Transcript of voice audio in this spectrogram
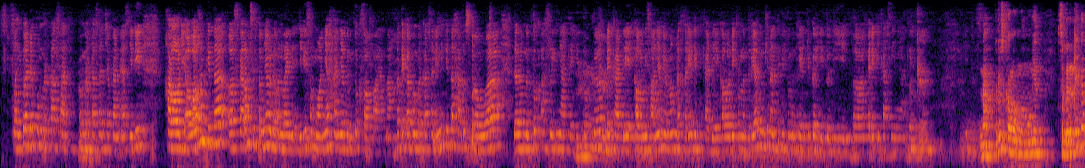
Setelah itu ada pemberkasan, pemberkasan CPNS. Jadi kalau di awal kan kita eh, sekarang sistemnya udah online ya, jadi semuanya hanya bentuk soft file. Nah, ketika pemberkasan ini kita harus bawa dalam bentuk aslinya kayak gitu Hmm, ke. BKD. Kalau misalnya memang daftarnya di BKD, kalau di kementerian mungkin nanti di kementerian juga gitu di eh, verifikasinya. Kayak Oke. gitu. Nah terus kalau ngomongin sebenarnya kan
